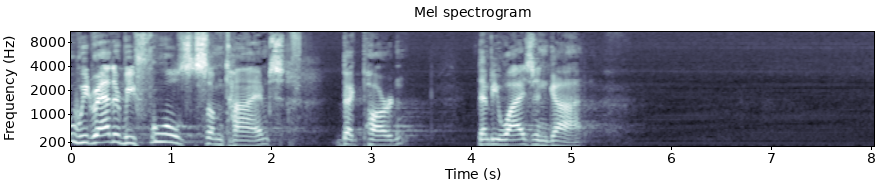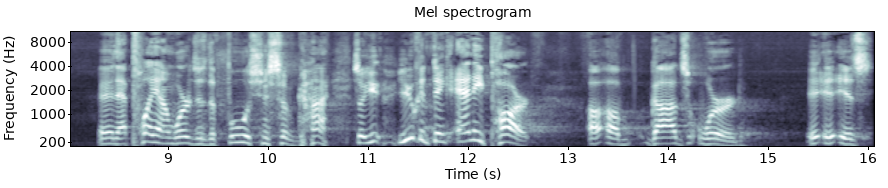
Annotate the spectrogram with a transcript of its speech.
We'd rather be fools sometimes, beg pardon, than be wise in God. And that play on words is the foolishness of God. So you, you can think any part of God's word is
